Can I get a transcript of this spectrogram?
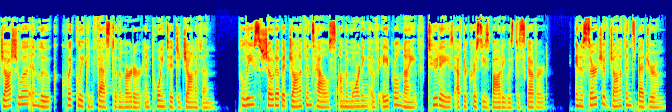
Joshua and Luke quickly confessed to the murder and pointed to Jonathan. Police showed up at Jonathan's house on the morning of April 9th, two days after Christy's body was discovered. In a search of Jonathan's bedroom,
